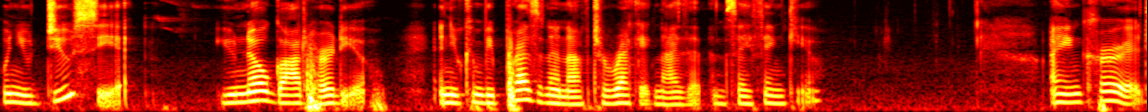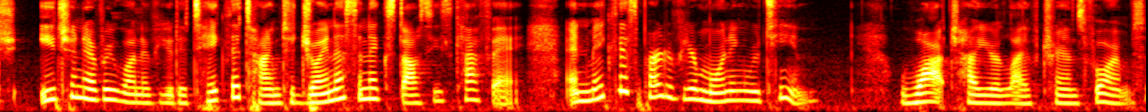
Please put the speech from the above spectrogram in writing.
When you do see it, you know God heard you, and you can be present enough to recognize it and say thank you. I encourage each and every one of you to take the time to join us in Ekstasis Cafe and make this part of your morning routine. Watch how your life transforms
